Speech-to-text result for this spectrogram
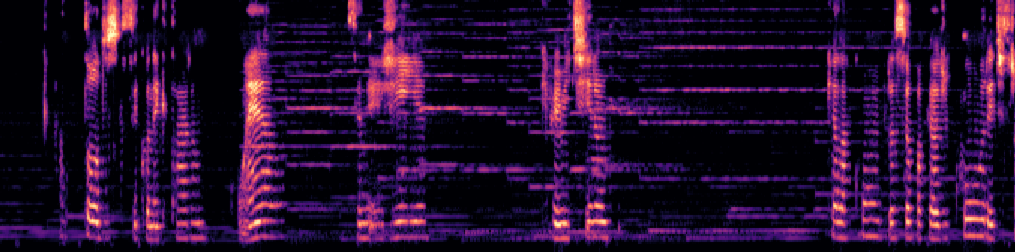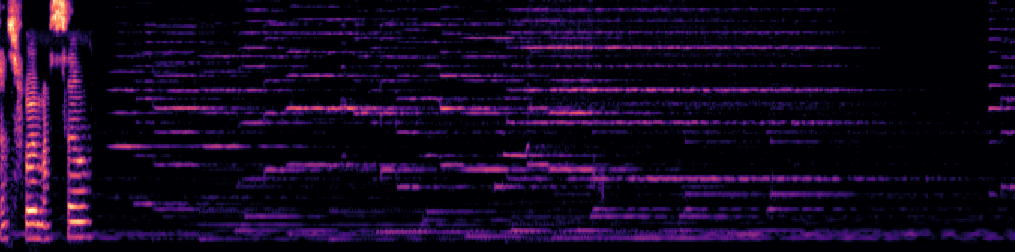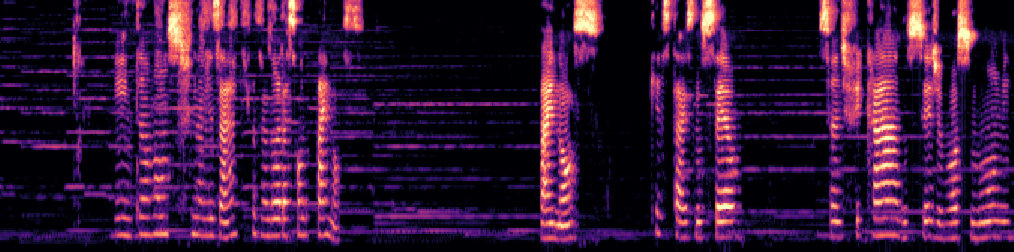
a todos que se conectaram com ela, essa energia que permitiram que ela cumpra o seu papel de cura e de transformação. Então vamos finalizar fazendo a oração do Pai Nosso. Pai Nosso, que estais no céu, santificado seja o vosso nome,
